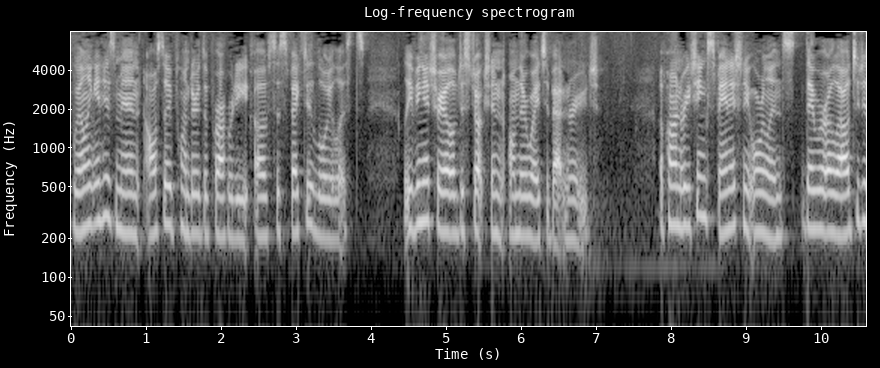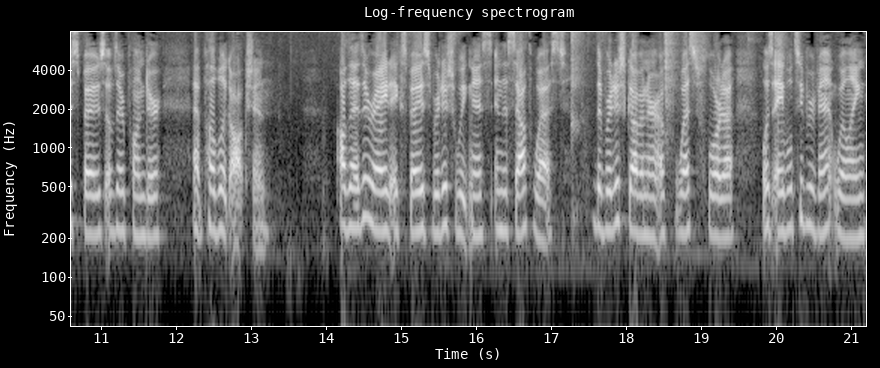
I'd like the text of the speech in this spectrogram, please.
Willing and his men also plundered the property of suspected Loyalists, leaving a trail of destruction on their way to Baton Rouge. Upon reaching Spanish New Orleans, they were allowed to dispose of their plunder at public auction. Although the raid exposed British weakness in the Southwest, the British governor of West Florida was able to prevent Willing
